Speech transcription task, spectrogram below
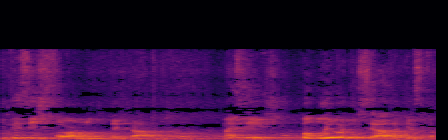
E não existe fórmula do decágono. Mas veja, vamos ler o enunciado da questão.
